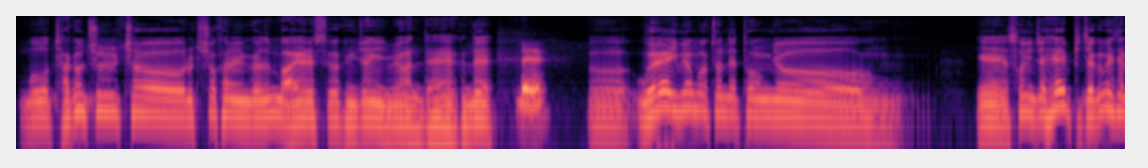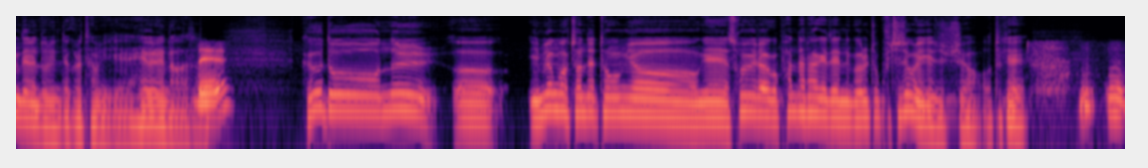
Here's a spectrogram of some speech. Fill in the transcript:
뭐 자금 출처를 추적하는 것은 뭐 IRS가 굉장히 유명한데 근데 네. 어, 왜 이명박 전 대통령의 소위 이제 해외 비자금에 해당되는 돈인데 그렇다면 이게 해외에 나가서 네. 그 돈을 어 이명박 전 대통령의 소유라고 판단하게 되는 거를 좀 구체적으로 얘기해 주십시오. 어떻게 음, 음,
